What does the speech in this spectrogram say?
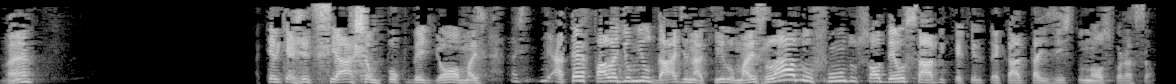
né? Aquele que a gente se acha um pouco melhor, mas até fala de humildade naquilo, mas lá no fundo só Deus sabe que aquele pecado está existe no nosso coração.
